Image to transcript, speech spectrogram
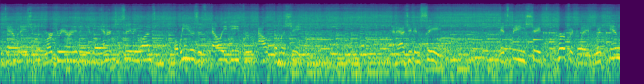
contamination with mercury or anything, even the energy saving ones. What we use is LED throughout the machine. And as you can see, it's being shaped perfectly within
